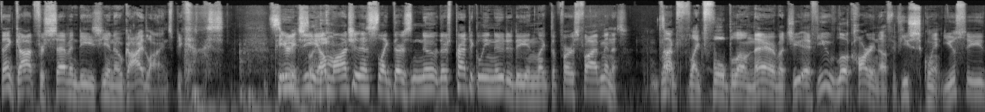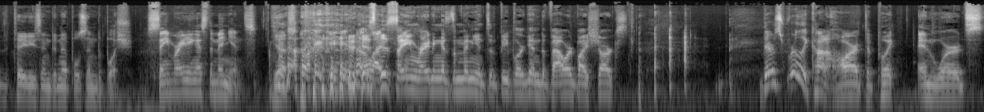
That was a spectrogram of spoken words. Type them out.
Thank God for '70s, you know, guidelines because. Seriously. PG, I'm watching this like there's no, there's practically nudity in like the first five minutes. It's not like- like, full blown there, but you, if you look hard enough, if you squint, you'll see the titties and the nipples in the bush. Same rating as the Minions. Yes. like, you know, it's like- the same rating as the minions, and people are getting devoured by sharks. there's really kind of hard to put in words.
